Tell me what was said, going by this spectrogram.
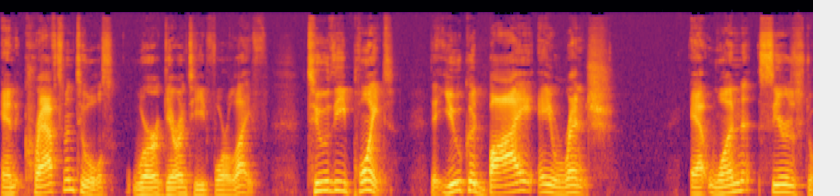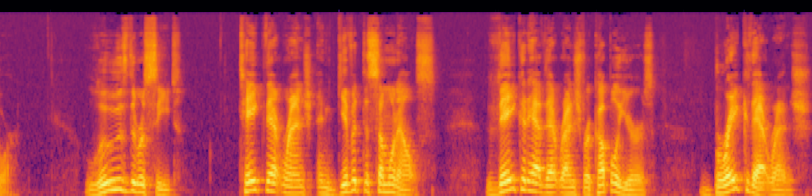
And Craftsman tools were guaranteed for life to the point that you could buy a wrench at one Sears store, lose the receipt, take that wrench and give it to someone else. They could have that wrench for a couple years, break that wrench,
